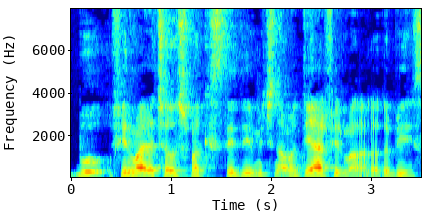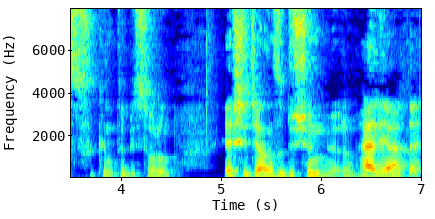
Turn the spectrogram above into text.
Bu firmayla çalışmak istediğim için ama diğer firmalarda da bir sıkıntı, bir sorun yaşayacağınızı düşünmüyorum. Her yerde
